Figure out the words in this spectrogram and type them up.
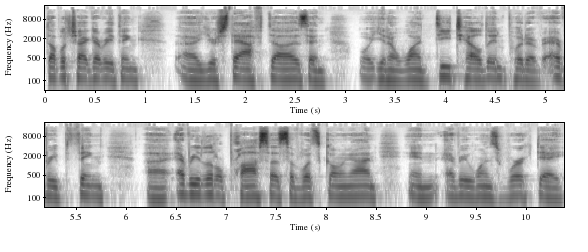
double check everything uh, your staff does and, or, you know, want detailed input of everything, uh, every little process of what's going on in everyone's workday.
